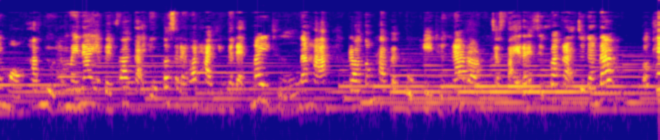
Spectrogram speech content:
ยังหมองคล้ำอยู่ทำไมหน้ายังเป็นฝ้ากระอยู่ก็แสดงว่าทาครีมกันแดดไม่ถึงนะคะ เราต้องทาแบบถูกทีถึงหน้าเราถึงจะใสไร้สิฝ้ากระจุดด่างดำโอเค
